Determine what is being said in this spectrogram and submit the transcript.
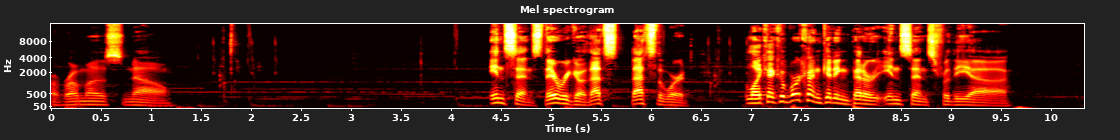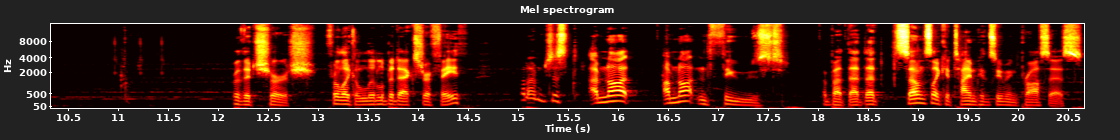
aromas. No. Incense. There we go. That's that's the word. Like I could work on getting better incense for the uh for the church for like a little bit extra faith, but I'm just I'm not I'm not enthused about that. That sounds like a time-consuming process.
